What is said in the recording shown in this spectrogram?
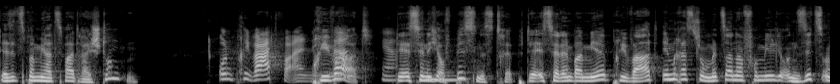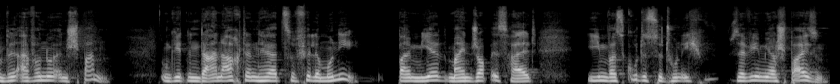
der sitzt bei mir halt zwei, drei Stunden. Und privat vor allen Dingen. Privat. Ne? Ja. Der ist ja nicht Mhm. auf Business-Trip. Der ist ja dann bei mir privat im Restaurant mit seiner Familie und sitzt und will einfach nur entspannen. Und geht dann danach dann her zur Philharmonie. Bei mir, mein Job ist halt, ihm was Gutes zu tun. Ich serviere ihm ja Speisen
